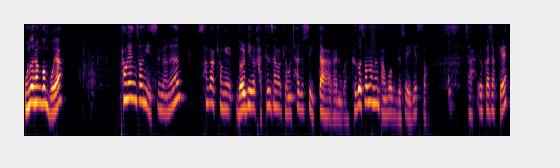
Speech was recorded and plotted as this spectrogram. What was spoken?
오늘 한 건 뭐야? 평행선이 있으면은 삼각형의 넓이가 같은 삼각형을 찾을 수 있다라는 거야. 그거 써먹는 방법에 대해서 얘기했어. 자, 여기까지 할게.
